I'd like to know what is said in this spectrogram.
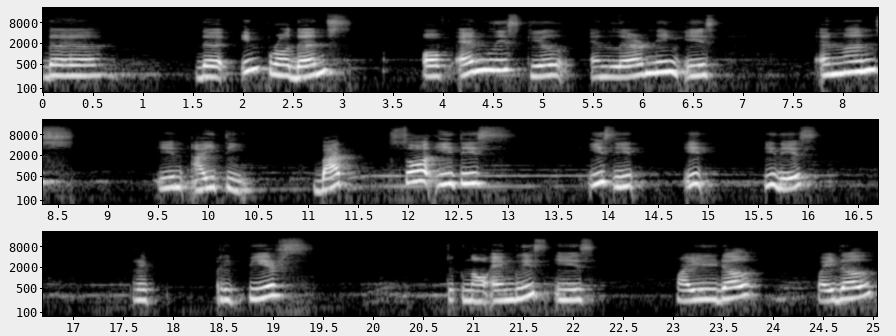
The, the importance of English skill and learning is immense in IT, but so it is is it it it is ref, refers to know English is vital vital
